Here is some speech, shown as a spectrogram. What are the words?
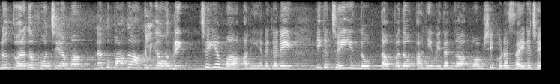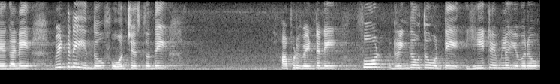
నువ్వు త్వరగా ఫోన్ చేయమ్మా. నాకు బాగా ఆకలిగా ఉంది. చెయ్యమ్మా అని అనగానే ఇక చెయ్యిందో తప్పదో అనే విధంగా వంశీ కూడా సైగ చేయగానే వెంటనే ఇందో ఫోన్ చేస్తుంది. అప్పుడు వెంటనే ఫోన్ రింగ్ అవుతూ ఉంటే ఈ టైంలో ఎవరో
